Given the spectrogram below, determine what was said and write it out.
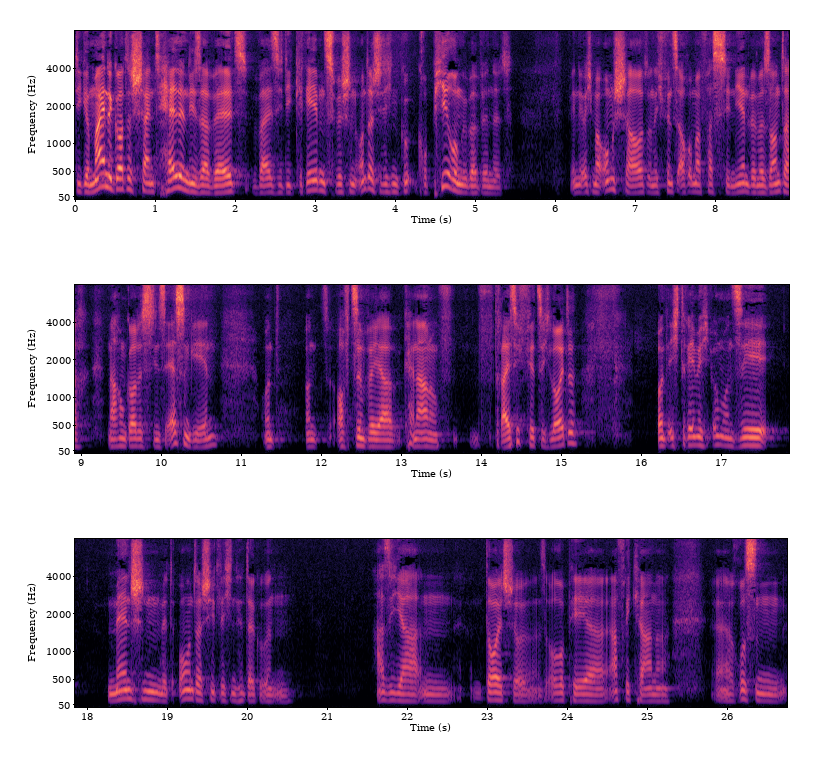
die Gemeinde Gottes scheint hell in dieser Welt, weil sie die Gräben zwischen unterschiedlichen Gruppierungen überwindet wenn ihr euch mal umschaut, und ich finde es auch immer faszinierend, wenn wir Sonntag nach dem Gottesdienst essen gehen, und, und oft sind wir ja, keine Ahnung, 30, 40 Leute, und ich drehe mich um und sehe Menschen mit unterschiedlichen Hintergründen. Asiaten, Deutsche, also Europäer, Afrikaner, äh, Russen,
